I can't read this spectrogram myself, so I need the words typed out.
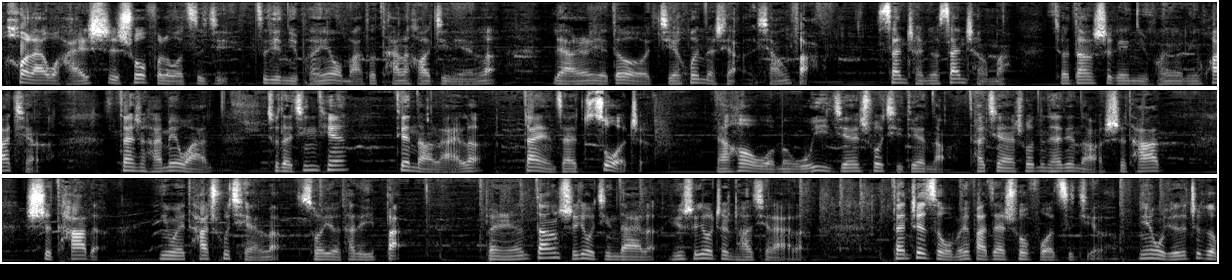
后来我还是说服了我自己，自己女朋友嘛，都谈了好几年了，两人也都有结婚的想想法，三成就三成嘛，就当是给女朋友零花钱了。但是还没完，就在今天，电脑来了，单也在做着，然后我们无意间说起电脑，他竟然说那台电脑是他是他的，因为他出钱了，所以有他的一半。本人当时又惊呆了，于是又争吵起来了。但这次我没法再说服我自己了，因为我觉得这个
